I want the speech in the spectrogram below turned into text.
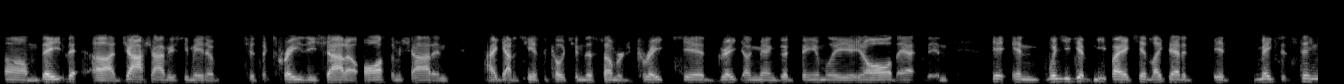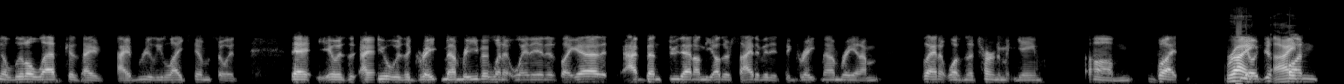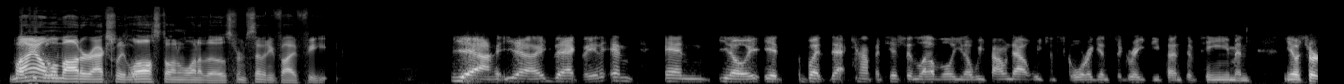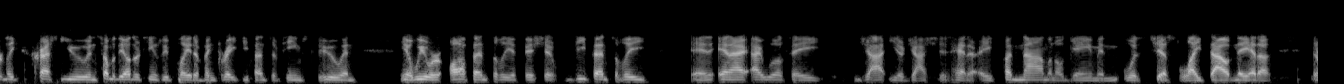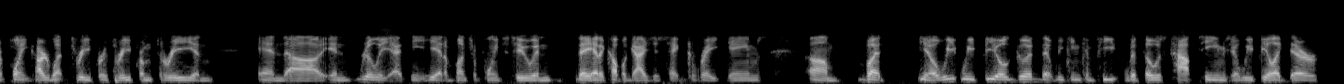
Um, they, uh, Josh obviously made a just a crazy shot, an awesome shot, and I got a chance to coach him this summer. Great kid, great young man, good family, you know, all that. And it, and when you get beat by a kid like that, it, it makes it sting a little less because I I really like him. So it's that it was I knew it was a great memory even when it went in. It's like yeah, I've been through that on the other side of it. It's a great memory, and I'm glad it wasn't a tournament game. Um, but right, you know, just I, fun, fun my alma mater actually lost on one of those from 75 feet. Yeah, yeah, exactly. And and and you know it, it but that competition level you know we found out we can score against a great defensive team and you know certainly Crestview and some of the other teams we played have been great defensive teams too. And you know we were offensively efficient defensively. And and I, I will say Josh you know Josh just had a, phenomenal game and was just lights out. And they had a their point guard went three for three from three. And and uh and really I think he had a bunch of points too. And they had a couple guys just had great games. Um but you know, we, we feel good that we can compete with those top teams. You know, we feel like they're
